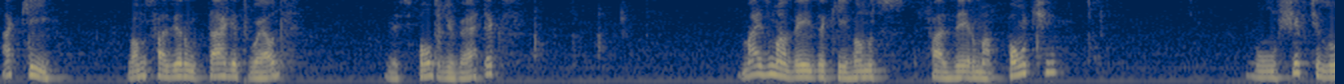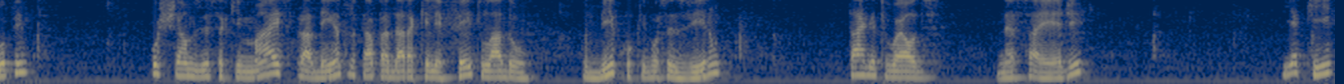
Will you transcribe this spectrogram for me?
Aqui, vamos fazer um target weld, nesse ponto de vertex. Mais uma vez aqui, vamos fazer uma ponte, um shift loop, puxamos isso aqui mais para dentro, tá? para dar aquele efeito lá do, do bico que vocês viram, target weld nessa edge, e aqui,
